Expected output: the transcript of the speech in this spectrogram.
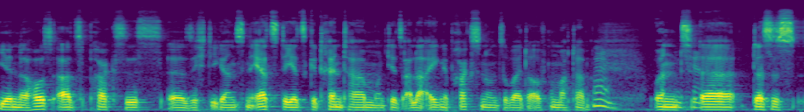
ihr in der Hausarztpraxis äh, sich die ganzen Ärzte jetzt getrennt haben und jetzt alle eigene Praxen und so weiter aufgemacht haben. Hm. Und okay. äh, dass es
